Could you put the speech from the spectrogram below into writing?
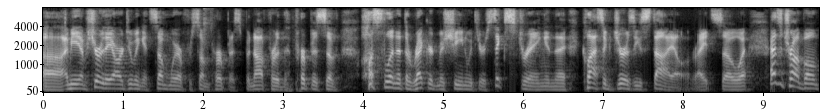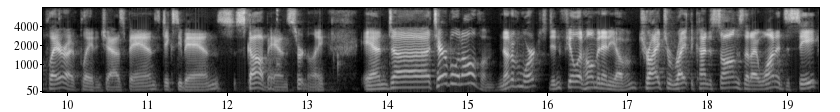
Uh, I mean, I'm sure they are doing it somewhere for some purpose, but not for the purpose of hustling at the record machine with your six string in the classic Jersey style, right? So, uh, as a trombone player, I've played in jazz bands, Dixie bands, ska bands, certainly. And uh, terrible at all of them. None of them worked. Didn't feel at home in any of them. Tried to write the kind of songs that I wanted to see,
